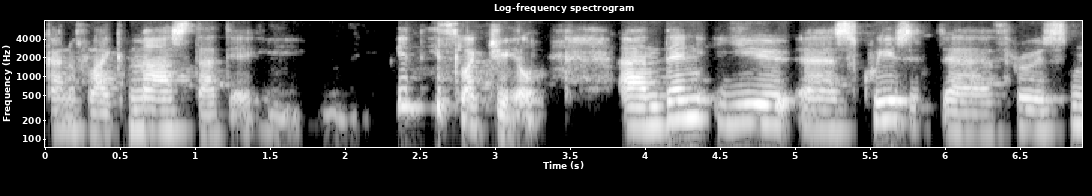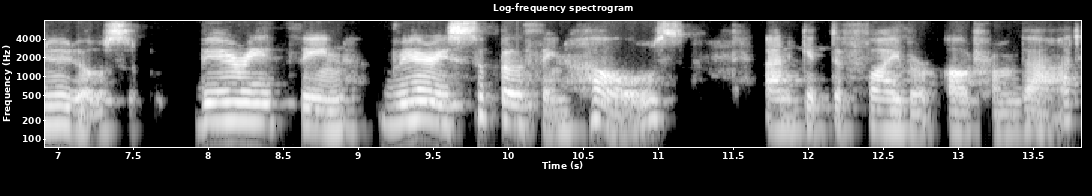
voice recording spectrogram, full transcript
kind of like mass that it, it, it's like gel, and then you uh, squeeze it uh, through its noodles, very thin, very super thin holes, and get the fiber out from that.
